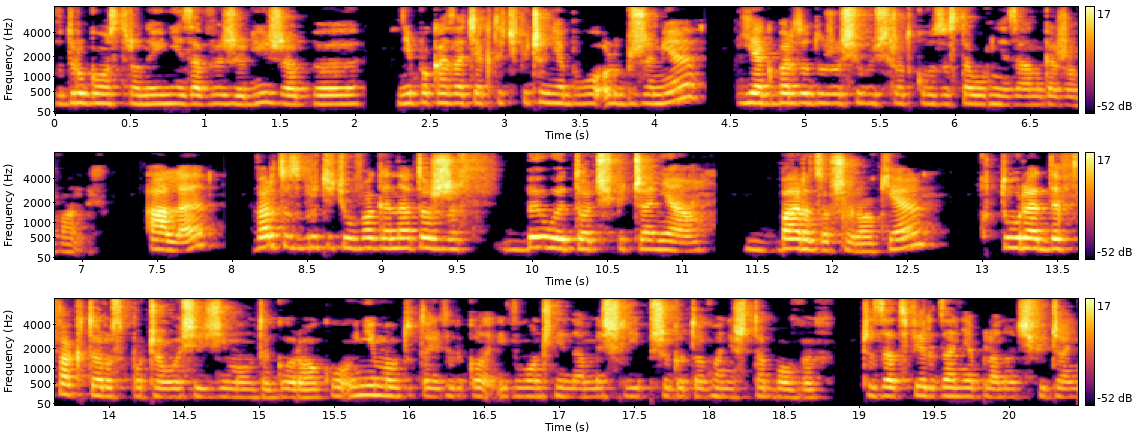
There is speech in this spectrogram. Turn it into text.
w drugą stronę i nie zawyżyli, żeby nie pokazać, jak te ćwiczenia były olbrzymie i jak bardzo dużo sił i środków zostało w nie zaangażowanych. Ale warto zwrócić uwagę na to, że były to ćwiczenia bardzo szerokie, które de facto rozpoczęły się zimą tego roku i nie mam tutaj tylko i wyłącznie na myśli przygotowań sztabowych czy zatwierdzania planu ćwiczeń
